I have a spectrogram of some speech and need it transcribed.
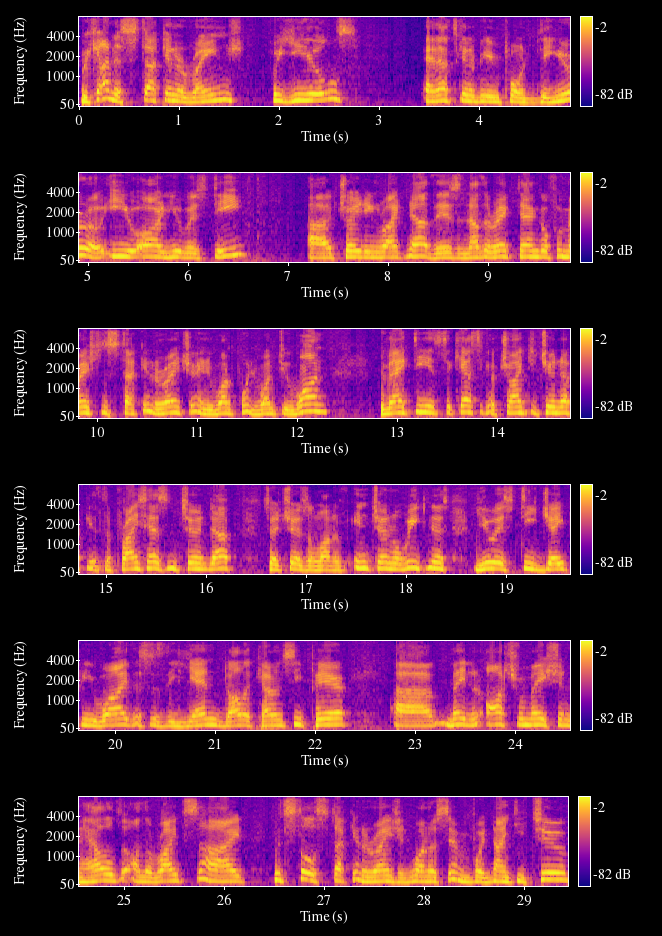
we're kind of stuck in a range for yields, and that's going to be important. The Euro, EUR, USD uh, trading right now. There's another rectangle formation stuck in a range trading 1.121. The MACD and stochastic are trying to turn up, yet the price hasn't turned up. So it shows a lot of internal weakness. USD JPY, this is the yen dollar currency pair, uh, made an arch formation, held on the right side, but still stuck in a range at 107.92.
